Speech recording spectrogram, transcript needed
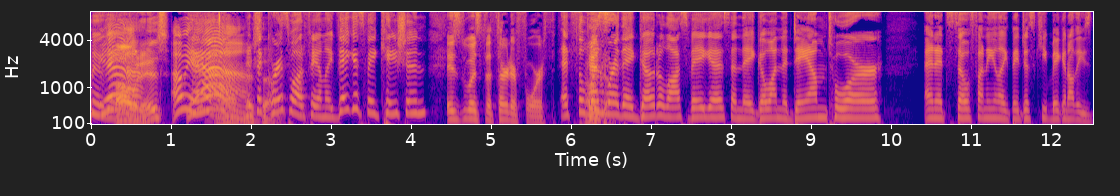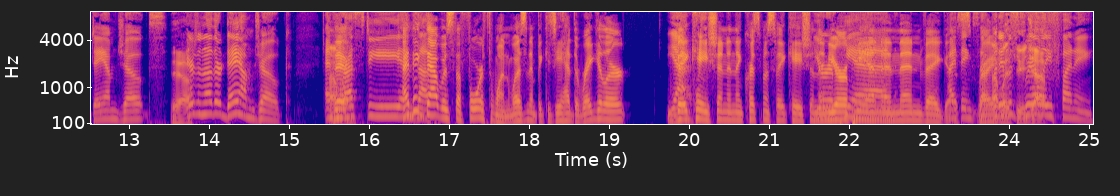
movie. Yeah. Oh, it is. Oh Yeah. yeah, I It's a that. Griswold family. Vegas Vacation. is was the third or fourth. It's the Okay. one where they go to Las Vegas and they go on the dam tour. And it's so funny. Like they just keep making all these damn jokes. Yeah. Here's another damn joke. And They- Rusty. I think up- that was the fourth one, wasn't it? Because he had the regular Yes. vacation and then Christmas vacation, then European. European and then Vegas. I think so. Right? But I'm it with was you, really Jeff. funny.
